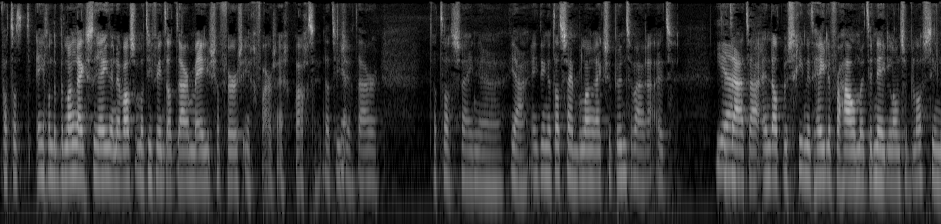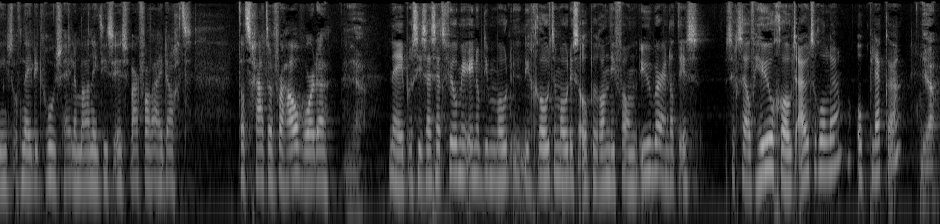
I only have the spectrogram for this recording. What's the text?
wat dat een van de belangrijkste redenen was, omdat hij vindt dat daarmee chauffeurs in gevaar zijn gebracht. Dat hij Ja. zich daar dat dat zijn eh, ja, ik denk dat dat zijn belangrijkste punten waren uit Ja. de data en dat misschien het hele verhaal met de Nederlandse Belastingdienst of Nelly Kroes helemaal niet iets is waarvan hij dacht dat gaat een verhaal worden. Ja. Nee, precies. Hij zet veel meer in op die, mode- die grote modus operandi van Uber. En dat is zichzelf heel groot uitrollen op plekken. Ja.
